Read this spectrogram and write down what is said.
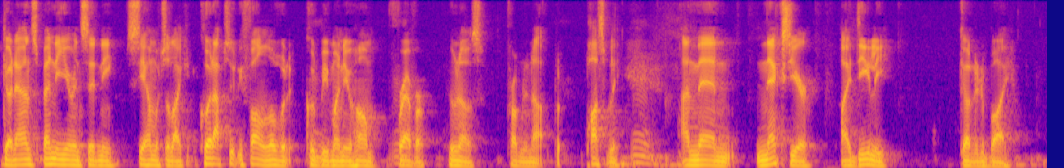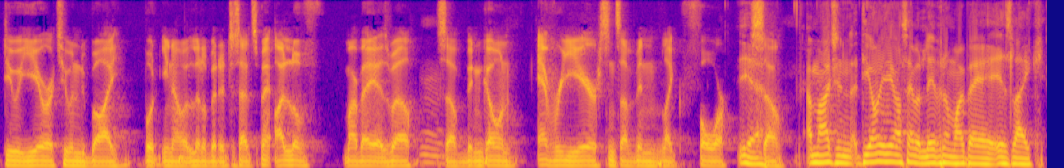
go down, spend a year in Sydney, see how much you like it. Could absolutely fall in love with it. Could be my new home forever. Who knows? Probably not, but possibly. Hmm. And then next year, ideally, go to Dubai, do a year or two in Dubai, but you know, a little bit of just out. I love Marbella as well, so I've been going every year since I've been like four. yeah. So imagine the only thing I'll say about living in Marbella is like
